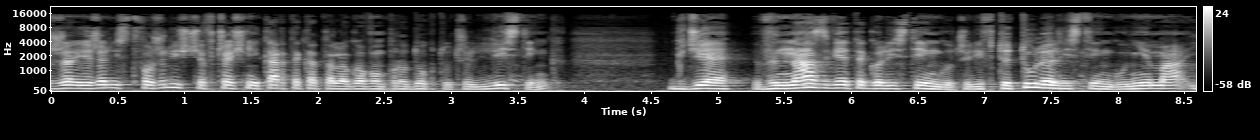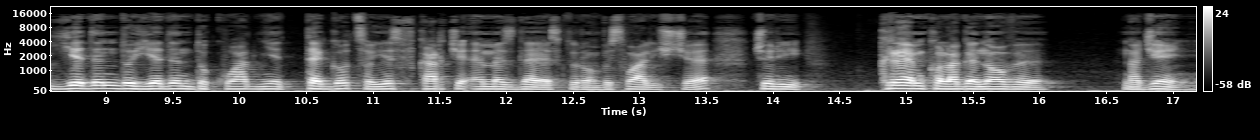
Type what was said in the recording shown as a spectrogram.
Że jeżeli stworzyliście wcześniej kartę katalogową produktu, czyli listing, gdzie w nazwie tego listingu, czyli w tytule listingu, nie ma jeden do jeden dokładnie tego, co jest w karcie MSDS, którą wysłaliście, czyli krem kolagenowy na dzień,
